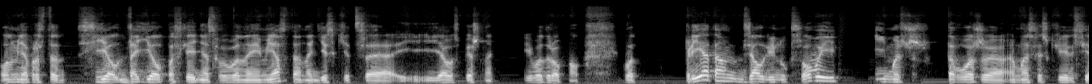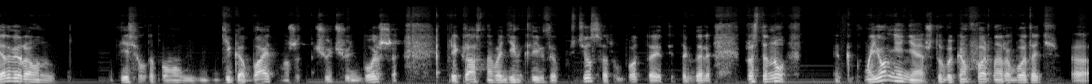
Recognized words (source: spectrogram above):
он меня просто съел, доел последнее свободное место на диске C, и я успешно его дропнул. Вот. При этом взял линуксовый имидж того же MS SQL сервера, он весил-то, по-моему, гигабайт, может, чуть-чуть больше. Прекрасно в один клик запустился, работает и так далее. Просто, ну, мое мнение, чтобы комфортно работать э,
